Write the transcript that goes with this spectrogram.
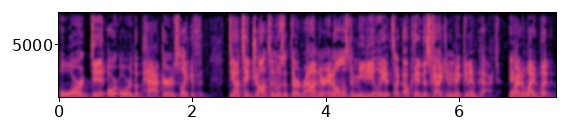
or did or or the Packers like if the, Diontae Johnson was a third rounder, and almost immediately it's like okay, this guy can make an impact Yeah. right away, but.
